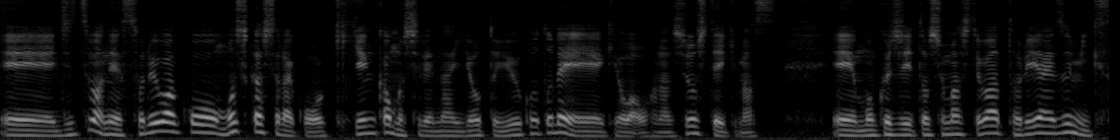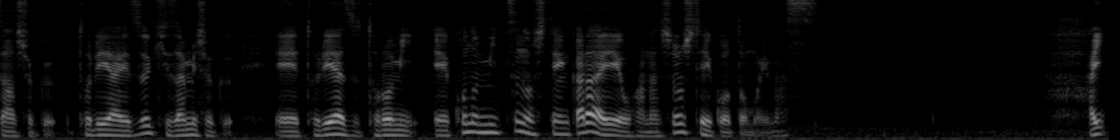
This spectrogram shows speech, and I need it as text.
えー、実はね、それはこう、もしかしたらこう、危険かもしれないよということで、えー、今日はお話をしていきます。えー、目次としましては、とりあえずミキサー食、とりあえず刻み食、えー、とりあえずとろみ、えー、この3つの視点から、えー、お話をしていこうと思います。はい。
